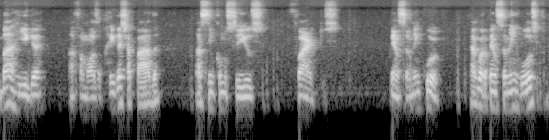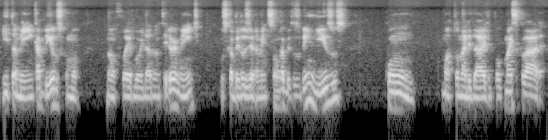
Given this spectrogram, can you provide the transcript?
barriga, a famosa barriga chapada, assim como seios fartos. Pensando em corpo. Agora, pensando em rosto e também em cabelos, como não foi abordado anteriormente, os cabelos geralmente são cabelos bem lisos, com uma tonalidade um pouco mais clara.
